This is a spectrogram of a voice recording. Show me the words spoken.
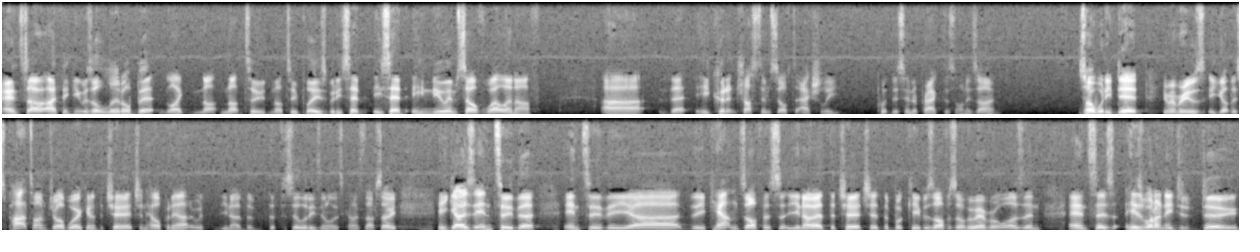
And so I think he was a little bit like not, not too not too pleased, but he said he said he knew himself well enough uh, that he couldn't trust himself to actually put this into practice on his own. So what he did, you remember he, was, he got this part-time job working at the church and helping out with you know the, the facilities and all this kind of stuff. So he, he goes into the into the uh, the accountant's office, you know, at the church, at the bookkeeper's office or whoever it was, and and says, "Here's what I need you to do.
